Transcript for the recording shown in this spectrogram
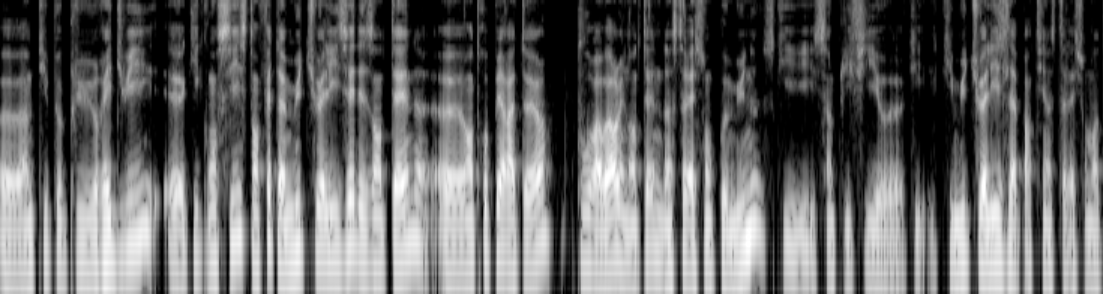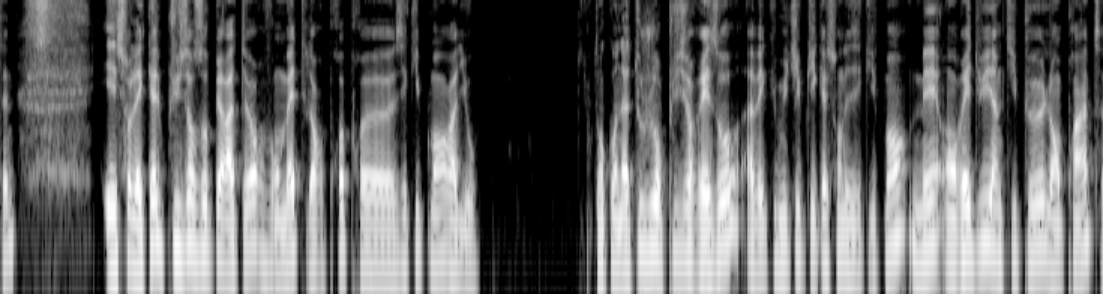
euh, un petit peu plus réduit, euh, qui consiste en fait à mutualiser des antennes entre opérateurs pour avoir une antenne d'installation commune, ce qui simplifie, qui, qui, mutualise la partie installation d'antenne, et sur laquelle plusieurs opérateurs vont mettre leurs propres équipements radio. Donc on a toujours plusieurs réseaux avec une multiplication des équipements, mais on réduit un petit peu l'empreinte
